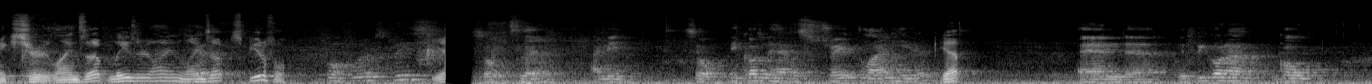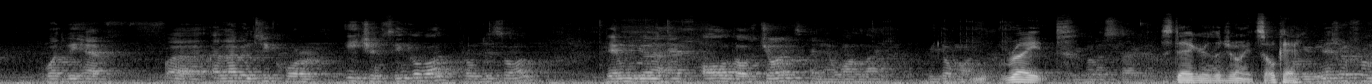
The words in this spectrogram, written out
Make sure it lines up, laser line lines Yeah. up. It's beautiful. Four floors, please. Yeah. So it's level. I mean, so because we have a straight line here, Yep. and uh, if we're gonna go what we have uh, 11 three quarter each and single one from this one, then we're gonna have all those joints and in one line. We don't want. Right. We're gonna stagger. Stagger the joints. Okay. So we measure from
